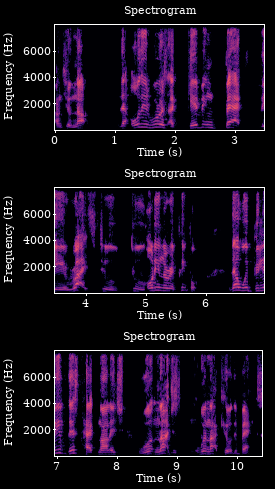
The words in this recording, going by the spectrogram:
until now. That all the rulers are giving back the rights to to ordinary people. That we believe this technology will not just will not kill the banks.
